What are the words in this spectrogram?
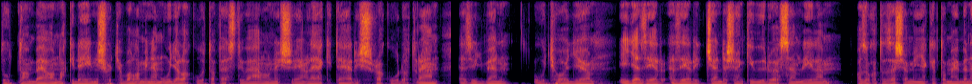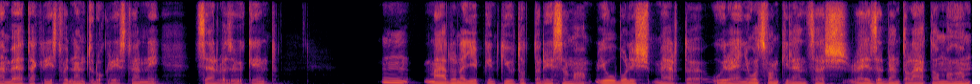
tudtam be annak idején is, hogyha valami nem úgy alakult a fesztiválon, és ilyen lelki teher is rakódott rám ez ügyben, úgyhogy így ezért, ezért csendesen kívülről szemlélem azokat az eseményeket, amelyben nem vehetek részt, vagy nem tudok részt venni szervezőként. Hmm, Mádon egyébként kijutott a részem a jóból is, mert újra egy 89-es helyzetben találtam magam,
